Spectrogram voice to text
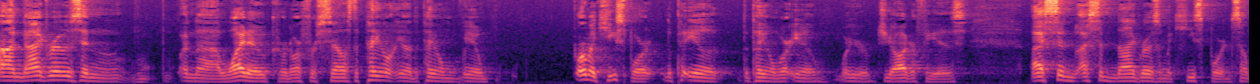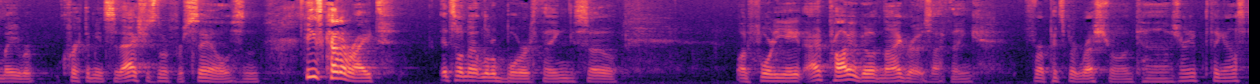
Uh, Nigro's and, and uh, White Oak or North Versailles, depending on, you know, depending on, you know, or McKeesport, you know, depending on where you know where your geography is. I said I said Nigros and McKeesport, and somebody corrected me and said actually it's known for sales, and he's kind of right. It's on that little border thing, so on 48, I'd probably go with Nigros. I think for a Pittsburgh restaurant. Uh, is there anything else?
